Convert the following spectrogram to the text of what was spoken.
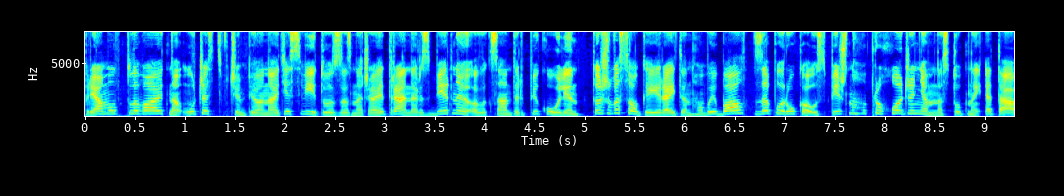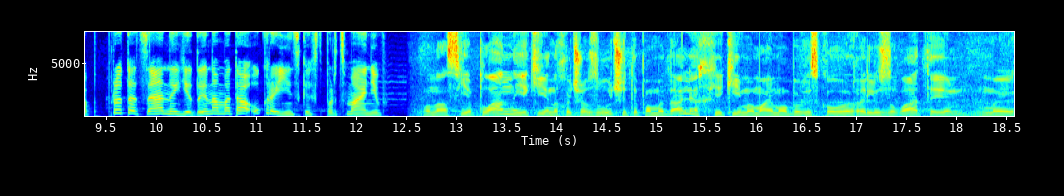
прямо впливають на участь в чемпіонаті світу, зазначає тренер збірної Олександр Пікулін. Тож високий рейтинговий бал запорука успішного проходження в наступний етап. Проте це не єдина мета українських спортсменів. У нас є план, який я не хочу озвучити по медалях, який ми маємо обов'язково реалізувати. Ми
